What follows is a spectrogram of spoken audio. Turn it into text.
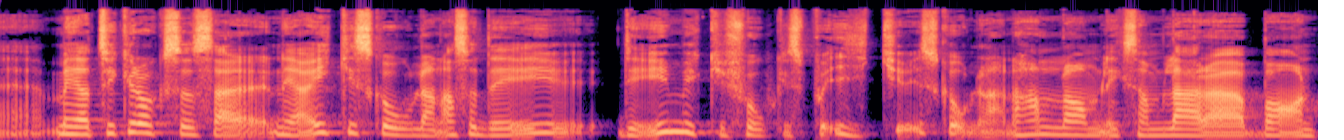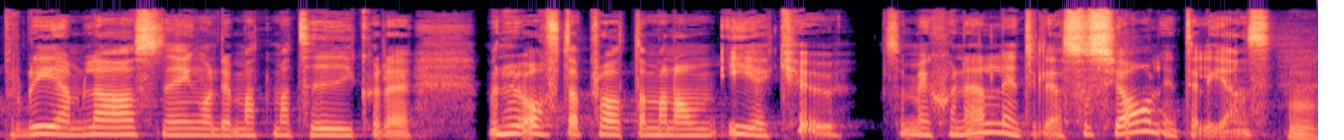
Eh, men jag tycker också så här, när jag gick i skolan, alltså det är ju det är mycket fokus på IQ i skolorna. Det handlar om liksom lära barn problemlösning och det är matematik och det. Men hur ofta pratar man om EQ, som emotionell intelligens, social intelligens? Mm.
